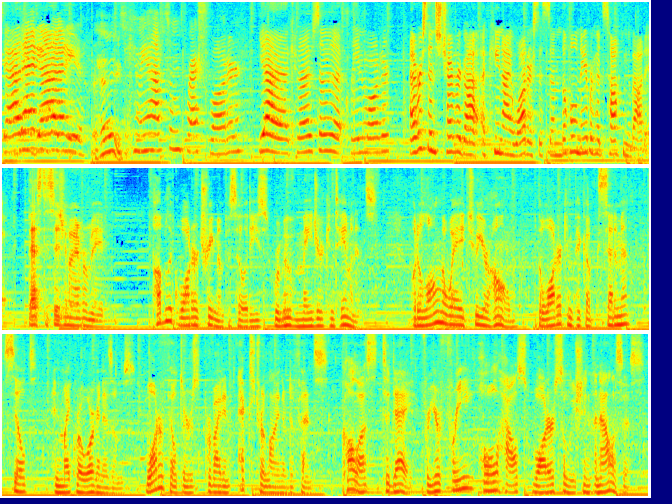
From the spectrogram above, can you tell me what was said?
Daddy, Daddy. Hey. Can we have some fresh water? Yeah, can I have some of that clean water? Ever since Trevor got a Kenai water system, the whole neighborhood's talking about it. Best decision I ever made. Public water treatment facilities remove major contaminants, but along the way to your home, the water can pick up sediment, silt, and microorganisms. Water filters provide an extra line of defense. Call us today for your free whole house water solution analysis.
